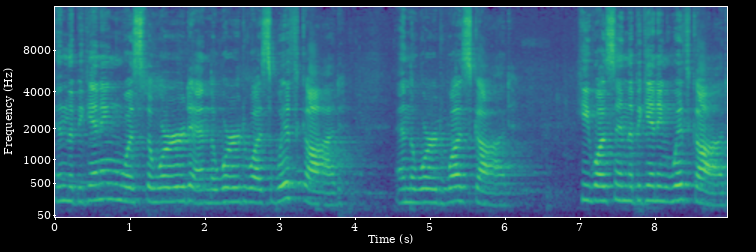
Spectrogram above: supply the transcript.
In the beginning was the Word, and the Word was with God, and the Word was God. He was in the beginning with God.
